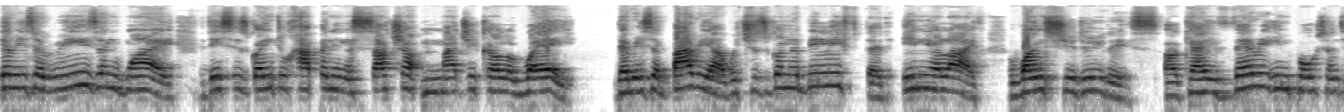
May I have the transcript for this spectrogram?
There is a reason why this is going to happen in a, such a magical way. There is a barrier which is going to be lifted in your life once you do this. Okay, very important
